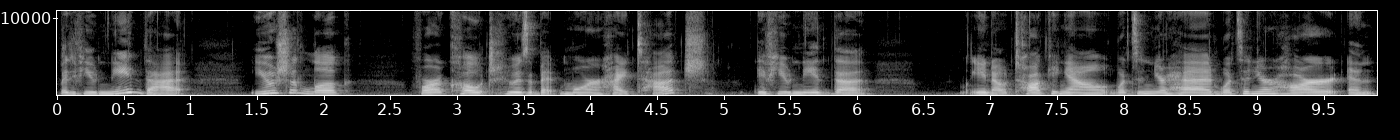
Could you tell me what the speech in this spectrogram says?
But if you need that, you should look for a coach who is a bit more high touch. If you need the, you know, talking out what's in your head, what's in your heart, and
